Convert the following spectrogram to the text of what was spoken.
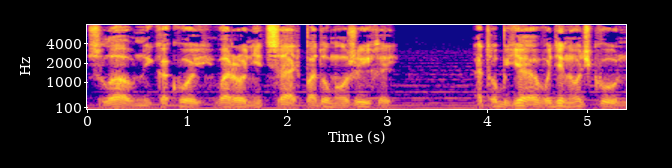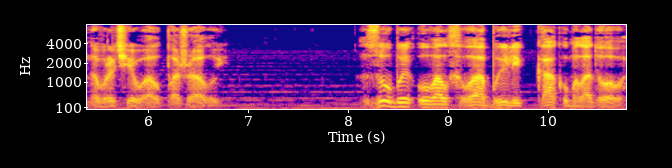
Славный какой вороний царь, подумал Жихарь. А то б я в одиночку наврачевал, пожалуй. Зубы у волхва были, как у молодого.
